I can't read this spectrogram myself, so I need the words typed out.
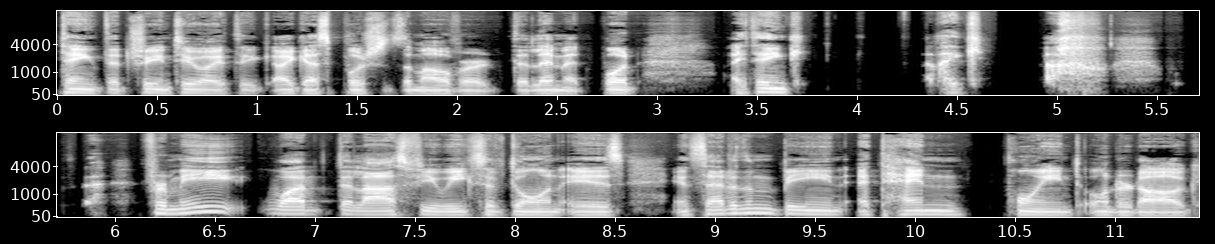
think that three and two, I think, I guess, pushes them over the limit. But I think, like, for me, what the last few weeks have done is instead of them being a 10 point underdog,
